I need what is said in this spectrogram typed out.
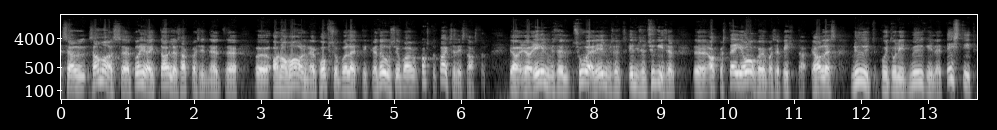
sealsamas Põhja-Itaalias hakkasid need anomaalne kopsupõletike tõus juba kaks tuhat kaheksateist aastal. ja, ja eelmisel suvel, eelmisel, eelmisel sügisel hakkas täie hooga juba see pihta ja alles nüüd, kui tulid müügile testid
